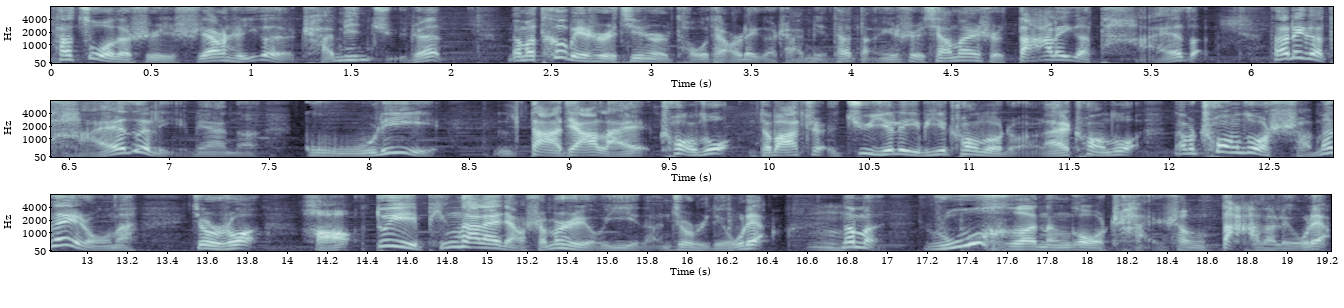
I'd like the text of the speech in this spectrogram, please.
它做的是实际上是一个产品矩阵。那么特别是今日头条这个产品，它等于是相当于是搭了一个台子，它这个台子里面呢，鼓励大家来创作，对吧？这聚集了一批创作者来创作。那么创作什么内容呢？就是说，好，对平台来讲，什么是有意义的？就是流量。那么如何能够产生大的流量？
